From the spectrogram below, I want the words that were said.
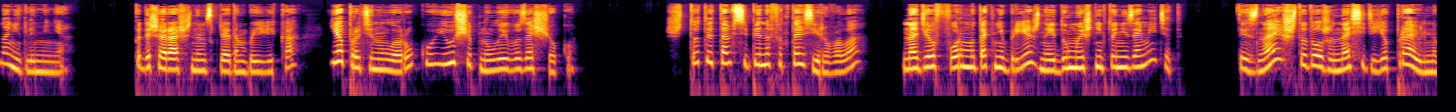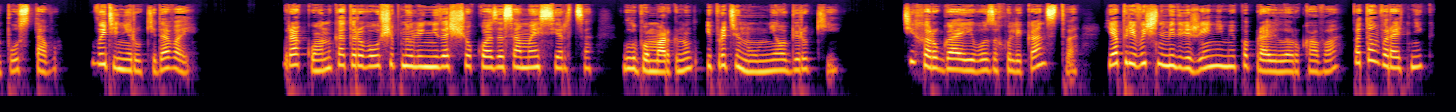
но не для меня. Под ошарашенным взглядом боевика я протянула руку и ущипнула его за щеку. «Что ты там себе нафантазировала? Надел форму так небрежно и думаешь, никто не заметит? Ты знаешь, что должен носить ее правильно по уставу? Вытяни руки, давай. Дракон, которого ущипнули не за щеку, а за самое сердце, глупо моргнул и протянул мне обе руки. Тихо ругая его за хулиганство, я привычными движениями поправила рукава, потом воротник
